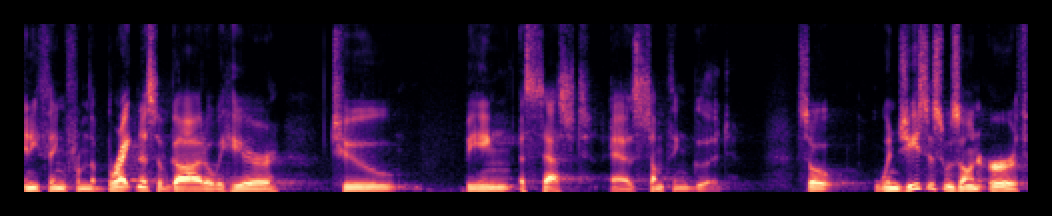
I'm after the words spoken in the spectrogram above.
anything from the brightness of God over here to being assessed as something good. So, when Jesus was on earth,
